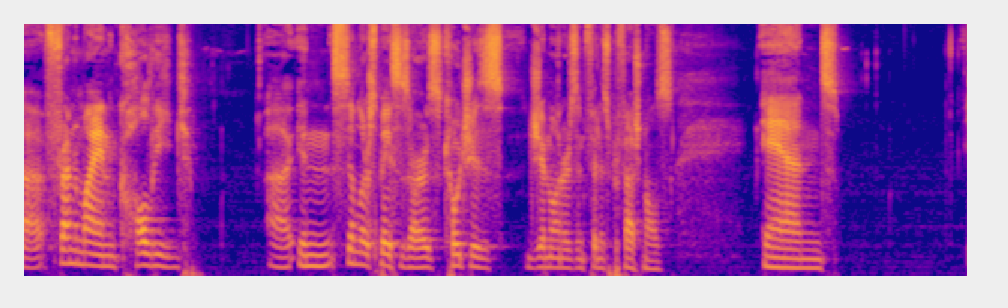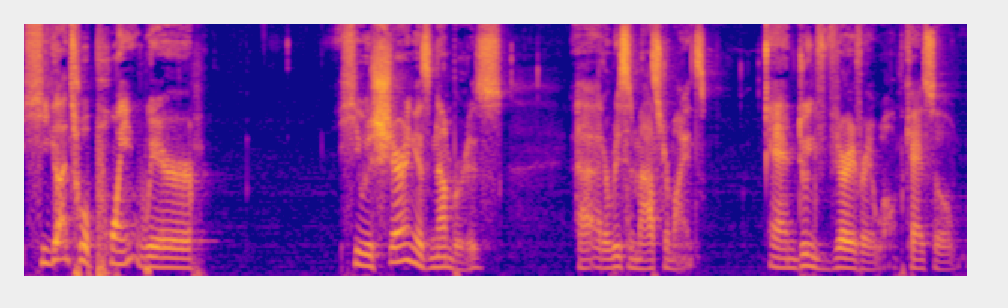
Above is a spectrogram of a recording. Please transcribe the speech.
A friend of mine, colleague uh, in similar spaces ours, coaches, gym owners, and fitness professionals. And he got to a point where he was sharing his numbers uh, at a recent mastermind and doing very, very well. Okay. So,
